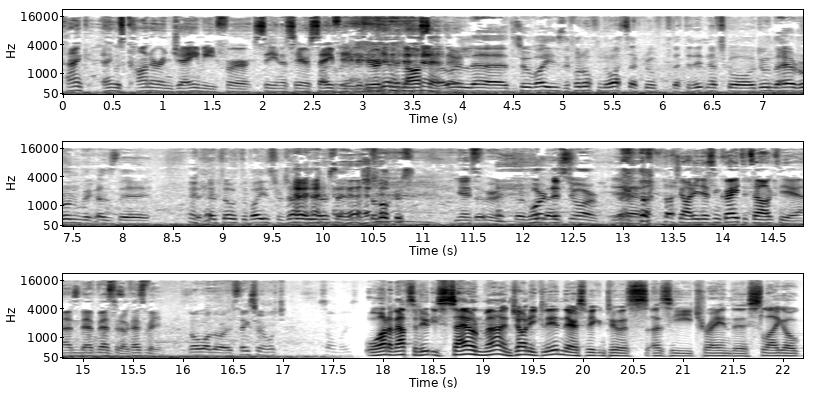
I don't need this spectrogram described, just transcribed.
thank? I think it was Connor and Jamie for seeing us here safely because we were a little bit lost out there. Well, uh, the two boys they put up in the WhatsApp group that they didn't have to go doing the hard run because they, they helped out the boys for Johnny. They're saying, "Well, sure, look at Yes, they're- we're they're good the lads." storm. Yeah. Johnny, listen, great to talk to you, and uh, best of luck. Thanks a million. No otherwise. Thanks very much. What an absolutely sound man. Johnny Glynn there speaking to us as he trained the Sligo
